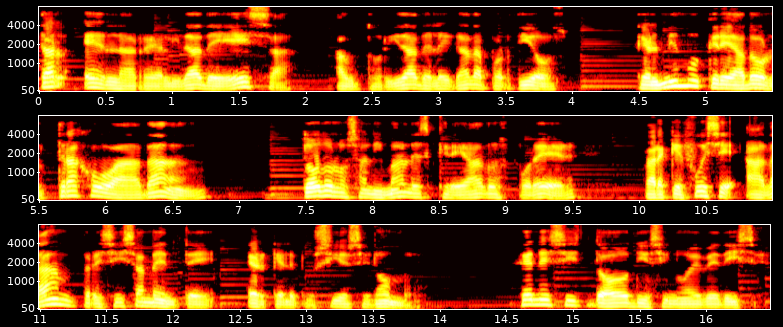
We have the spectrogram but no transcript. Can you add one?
Tal es la realidad de esa autoridad delegada por Dios, que el mismo Creador trajo a Adán todos los animales creados por él, para que fuese Adán precisamente el que le pusiese nombre. Génesis 2.19 dice,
